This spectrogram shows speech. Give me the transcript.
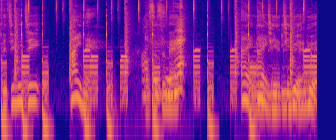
你叽你叽，爱捏，おすすめ，爱捏听音乐。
